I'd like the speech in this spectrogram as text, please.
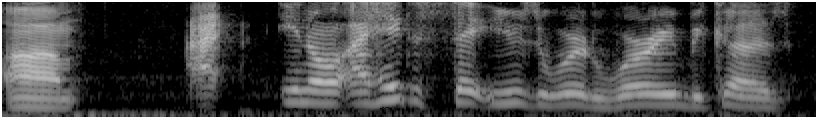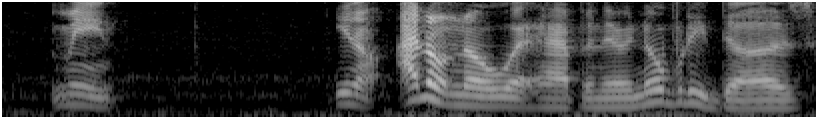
Um, I, you know, I hate to say use the word worry because, I mean, you know, I don't know what happened there. Nobody does,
